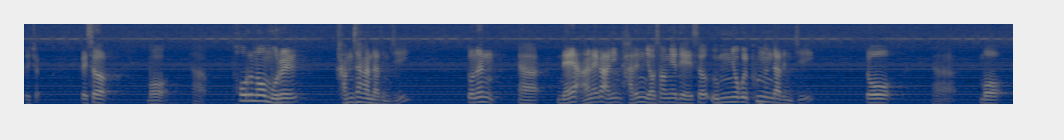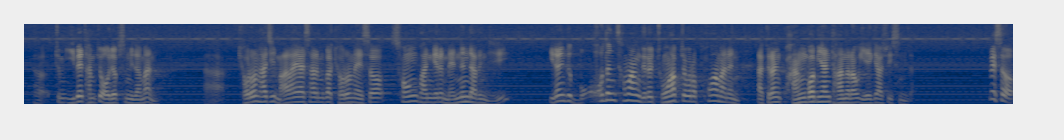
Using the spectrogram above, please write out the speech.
그렇죠. 그래서 뭐 아, 포르노물을 감상한다든지 또는 아, 내 아내가 아닌 다른 여성에 대해서 음욕을 품는다든지 또뭐 어, 좀 입에 담기 어렵습니다만 아, 결혼하지 말아야 할 사람과 결혼해서 성관계를 맺는다든지 이런 그 모든 상황들을 종합적으로 포함하는 아, 그런 광범위한 단어라고 얘기할 수 있습니다. 그래서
